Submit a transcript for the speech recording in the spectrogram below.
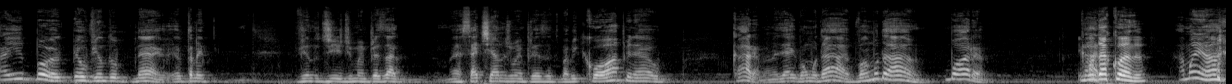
Aí, pô, eu, eu vindo, né, eu também vindo de, de uma empresa, né, sete anos de uma empresa, de uma Big Corp, né, eu, cara, mas aí, vamos mudar? Vamos mudar, bora. E mudar quando? Amanhã.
